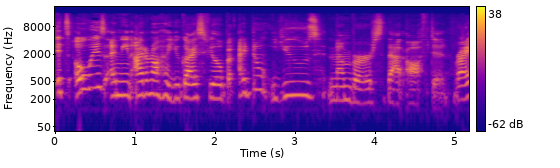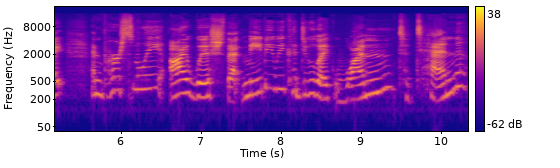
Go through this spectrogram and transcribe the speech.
it's always I mean I don't know how you guys feel but I don't use numbers that often right? And personally I wish that maybe we could do like 1 to 10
